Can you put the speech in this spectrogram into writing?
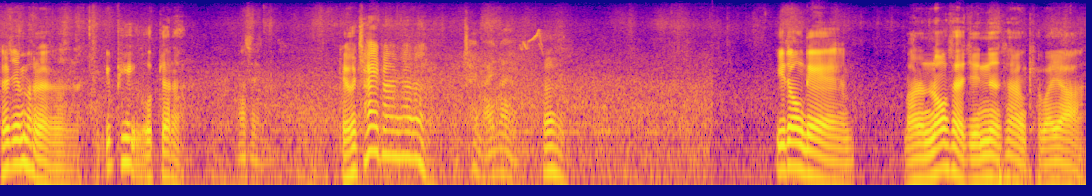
펴진 마늘은 잎이 없잖아 맞아요. 대건 차이 나잖아 차이 많이 나요. 응. 이 동네 많은 농사 짓는 사람 해봐야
